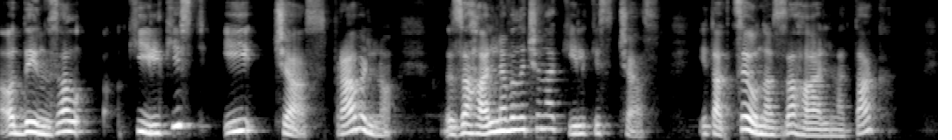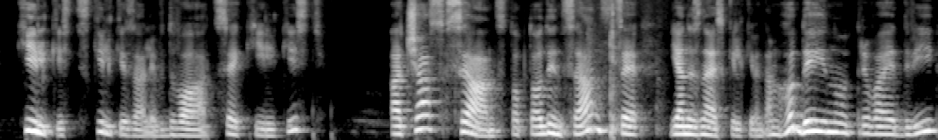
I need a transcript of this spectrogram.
Один зал кількість і час. Правильно? Загальна величина, кількість, час. І так, це у нас загальна, так? Кількість, скільки залів? Два це кількість. А час сеанс. Тобто один сеанс це, я не знаю, скільки він там, годину триває, дві.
